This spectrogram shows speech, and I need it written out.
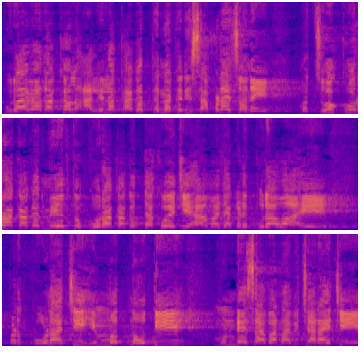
पुराव्या दाखल आलेला कागद त्यांना कधी सापडायचा नाही. मग जो कोरा कागद मिळेल तो कोरा कागद दाखवायचे. हा माझ्याकडे पुरावा आहे. पण कोणाची हिंमत नव्हती मुंडे साहेबांना विचारायची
